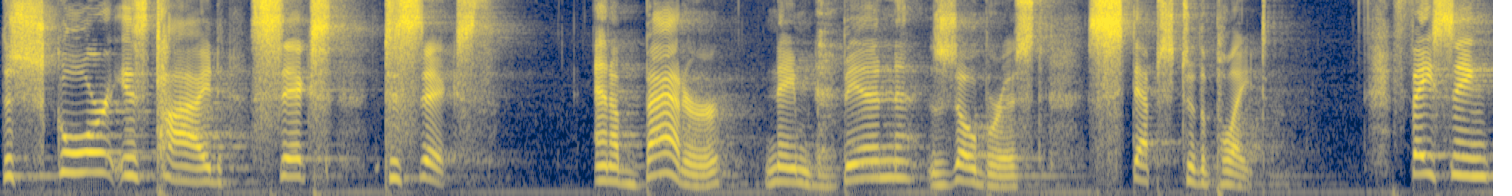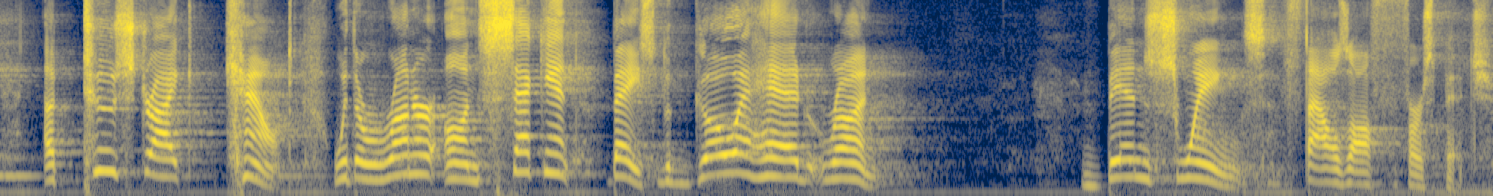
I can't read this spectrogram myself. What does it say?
the score is tied 6 to 6. And a batter named Ben Zobrist steps to the plate. Facing a two strike count with a runner on second base, the go ahead run. Ben swings, fouls off the first pitch.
